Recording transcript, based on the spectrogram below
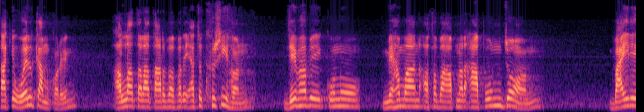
তাকে ওয়েলকাম করেন, আল্লাহ তালা তার ব্যাপারে এত খুশি হন, যেভাবে কোনো মেহমান অথবা আপনার আপনজন বাইরে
